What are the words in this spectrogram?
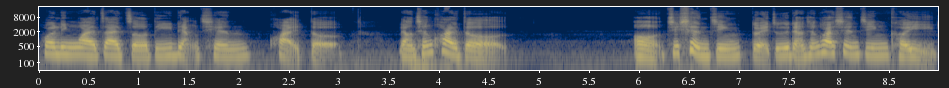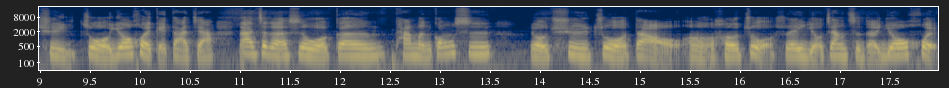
会另外再折抵两千块的两千块的呃，接现金，对，就是两千块现金可以去做优惠给大家。那这个是我跟他们公司有去做到呃合作，所以有这样子的优惠。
